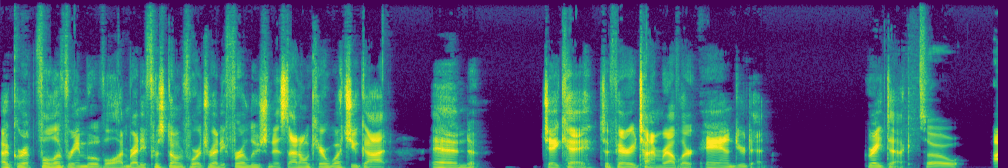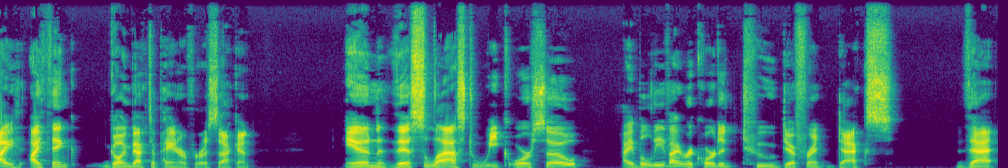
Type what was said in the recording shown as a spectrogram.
a grip full of removal. I'm ready for Stoneforge, ready for Illusionist. I don't care what you got. And JK, Teferi Time Raveler, and you're dead. Great deck. So I I think going back to Painter for a second, in this last week or so, I believe I recorded two different decks that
